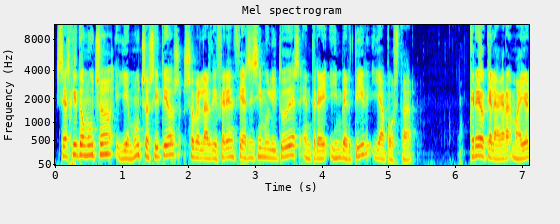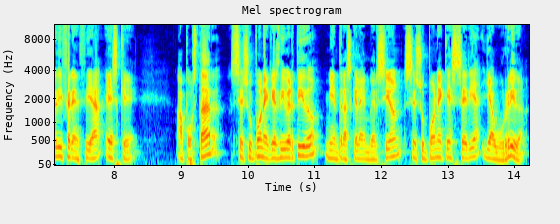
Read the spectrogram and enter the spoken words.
Se ha escrito mucho y en muchos sitios sobre las diferencias y similitudes entre invertir y apostar. Creo que la mayor diferencia es que apostar se supone que es divertido, mientras que la inversión se supone que es seria y aburrida.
